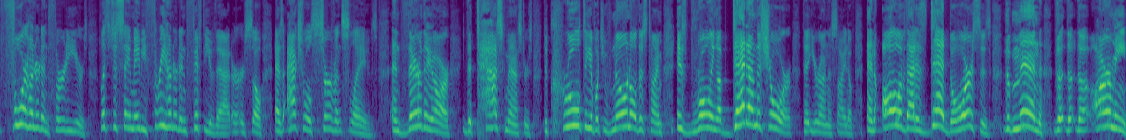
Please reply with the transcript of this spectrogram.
430 years. Let's just say maybe 350 of that or, so as actual servant slaves. And there they are, the taskmasters. The cruelty of what you've known all this time is rolling up dead on the shore that you're on the side of. And all of that is dead the horses, the men, the, the, the army,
